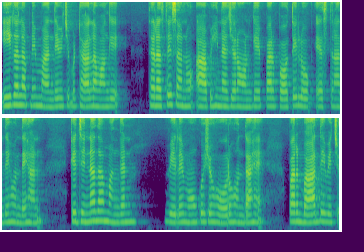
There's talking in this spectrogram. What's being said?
ਇਹ ਗੱਲ ਆਪਣੇ ਮਨ ਦੇ ਵਿੱਚ ਬਿਠਾ ਲਵਾਂਗੇ, ਤਾਂ ਰਸਤੇ ਸਾਨੂੰ ਆਪ ਹੀ ਨਜ਼ਰ ਆਉਣਗੇ। ਪਰ ਬਹੁਤੇ ਲੋਕ ਇਸ ਤਰ੍ਹਾਂ ਦੇ ਹੁੰਦੇ ਹਨ ਕਿ ਜਿਨ੍ਹਾਂ ਦਾ ਮੰਗਣ ਵੇਲੇ ਮੂੰਹ ਕੁਝ ਹੋਰ ਹੁੰਦਾ ਹੈ, ਪਰ ਬਾਅਦ ਦੇ ਵਿੱਚ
